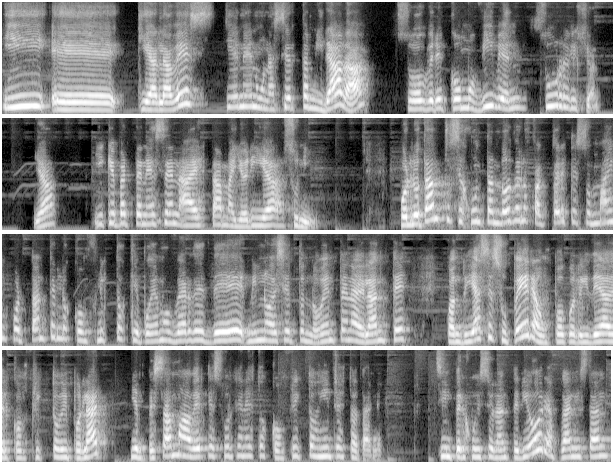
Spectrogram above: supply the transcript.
Y eh, que a la vez tienen una cierta mirada sobre cómo viven su religión, ¿ya? Y que pertenecen a esta mayoría suní. Por lo tanto, se juntan dos de los factores que son más importantes en los conflictos que podemos ver desde 1990 en adelante, cuando ya se supera un poco la idea del conflicto bipolar y empezamos a ver que surgen estos conflictos intraestatales. Sin perjuicio del anterior, Afganistán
